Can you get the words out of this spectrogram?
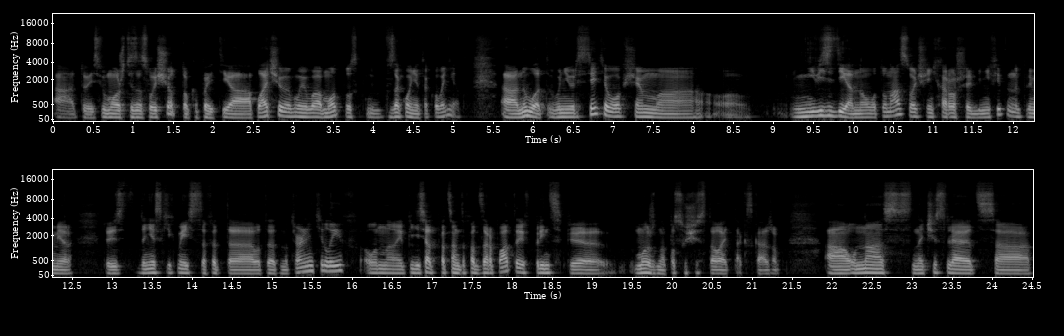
А, то есть вы можете за свой счет только пойти, а оплачиваемый вам отпуск в законе такого нет. А, ну вот, в университете, в общем, а, не везде, но вот у нас очень хорошие бенефиты, например. То есть до нескольких месяцев это вот этот maternity leave, он 50% э, от зарплаты, в принципе, можно посуществовать, так скажем. А у нас начисляется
